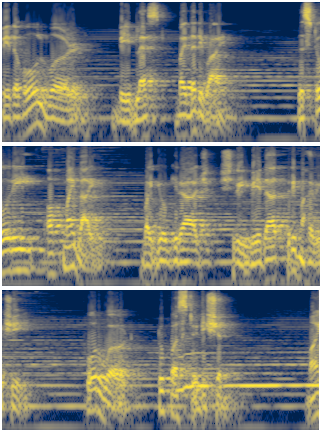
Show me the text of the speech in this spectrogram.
May the whole world be blessed by the divine. The story of my life by Yogiraj Sri Vethathiri Maharishi. Forward to first edition. My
